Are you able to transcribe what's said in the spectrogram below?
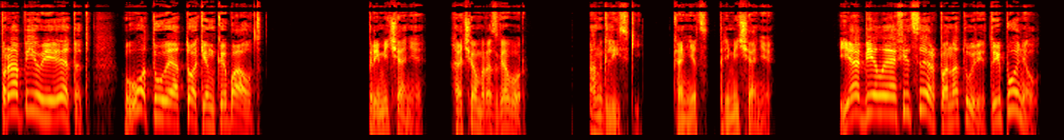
Пропью и этот. What we are talking about? Примечание. О чем разговор? Английский. Конец примечания. Я белый офицер по натуре, ты понял?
